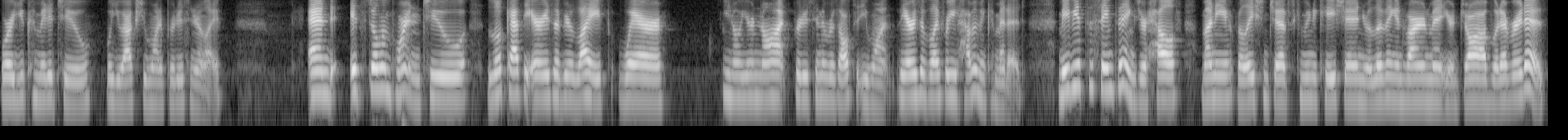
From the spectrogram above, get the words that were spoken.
Or are you committed to what you actually want to produce in your life? And it's still important to look at the areas of your life where you know you're not producing the results that you want, the areas of life where you haven't been committed. Maybe it's the same things your health, money, relationships, communication, your living environment, your job, whatever it is.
